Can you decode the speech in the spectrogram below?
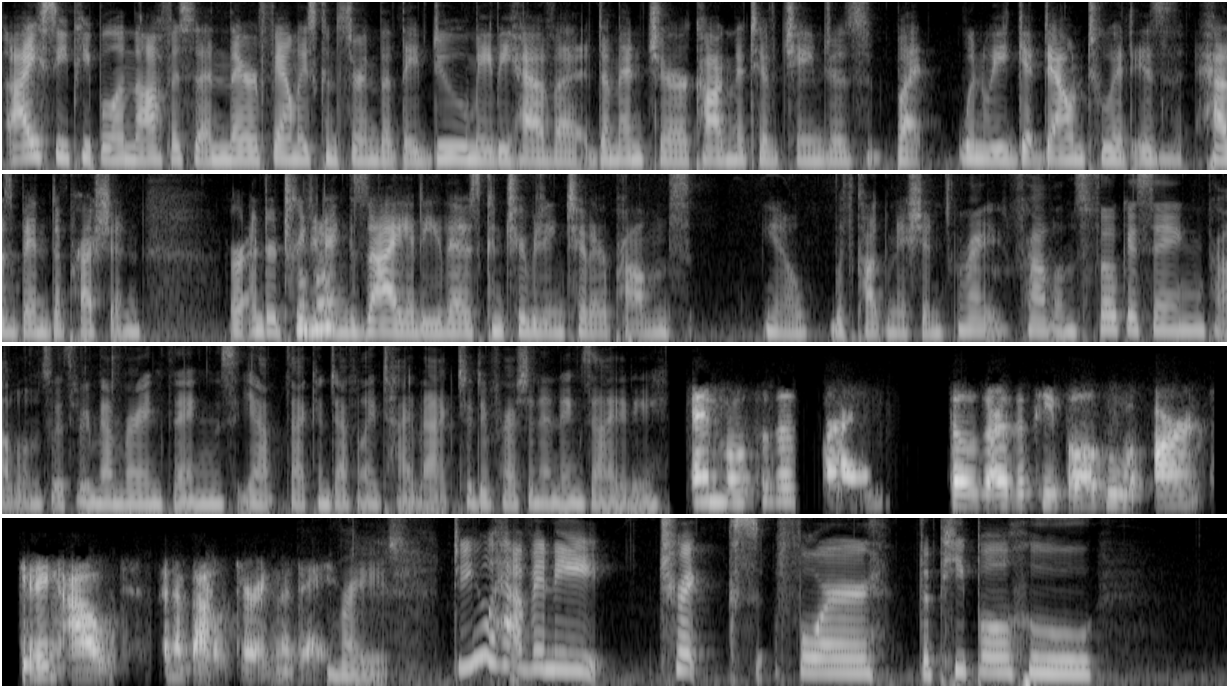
I see people in the office and their families concerned that they do maybe have a dementia or cognitive changes, but when we get down to it is has been depression or undertreated mm-hmm. anxiety that is contributing to their problems you know with cognition. Right. Problems focusing problems with remembering things. Yeah that can definitely tie back to depression and anxiety. And most of the time those are the people who aren't getting out and about during the day. Right. Do you have any tricks for the people who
